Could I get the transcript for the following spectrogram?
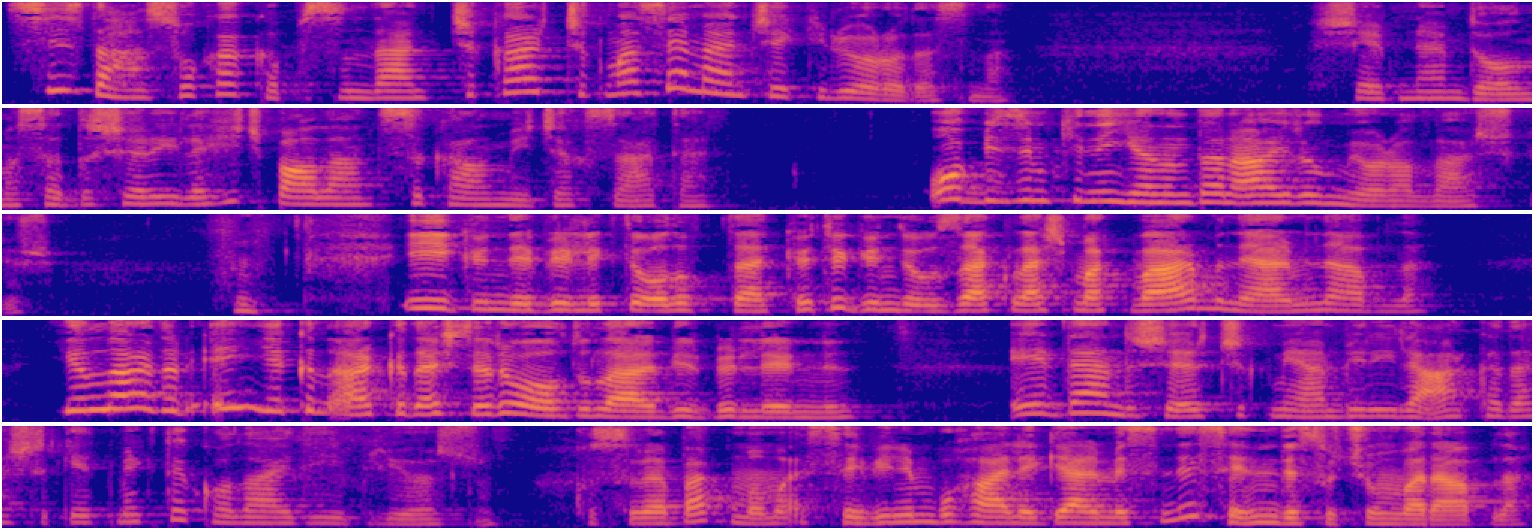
Siz daha sokak kapısından çıkar çıkmaz hemen çekiliyor odasına. Şebnem de olmasa dışarıyla hiç bağlantısı kalmayacak zaten. O bizimkinin yanından ayrılmıyor Allah'a şükür. İyi günde birlikte olup da kötü günde uzaklaşmak var mı Nermin abla? Yıllardır en yakın arkadaşları oldular birbirlerinin. Evden dışarı çıkmayan biriyle arkadaşlık etmek de kolay değil biliyorsun. Kusura bakma ama Sevil'in bu hale gelmesinde senin de suçun var abla.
